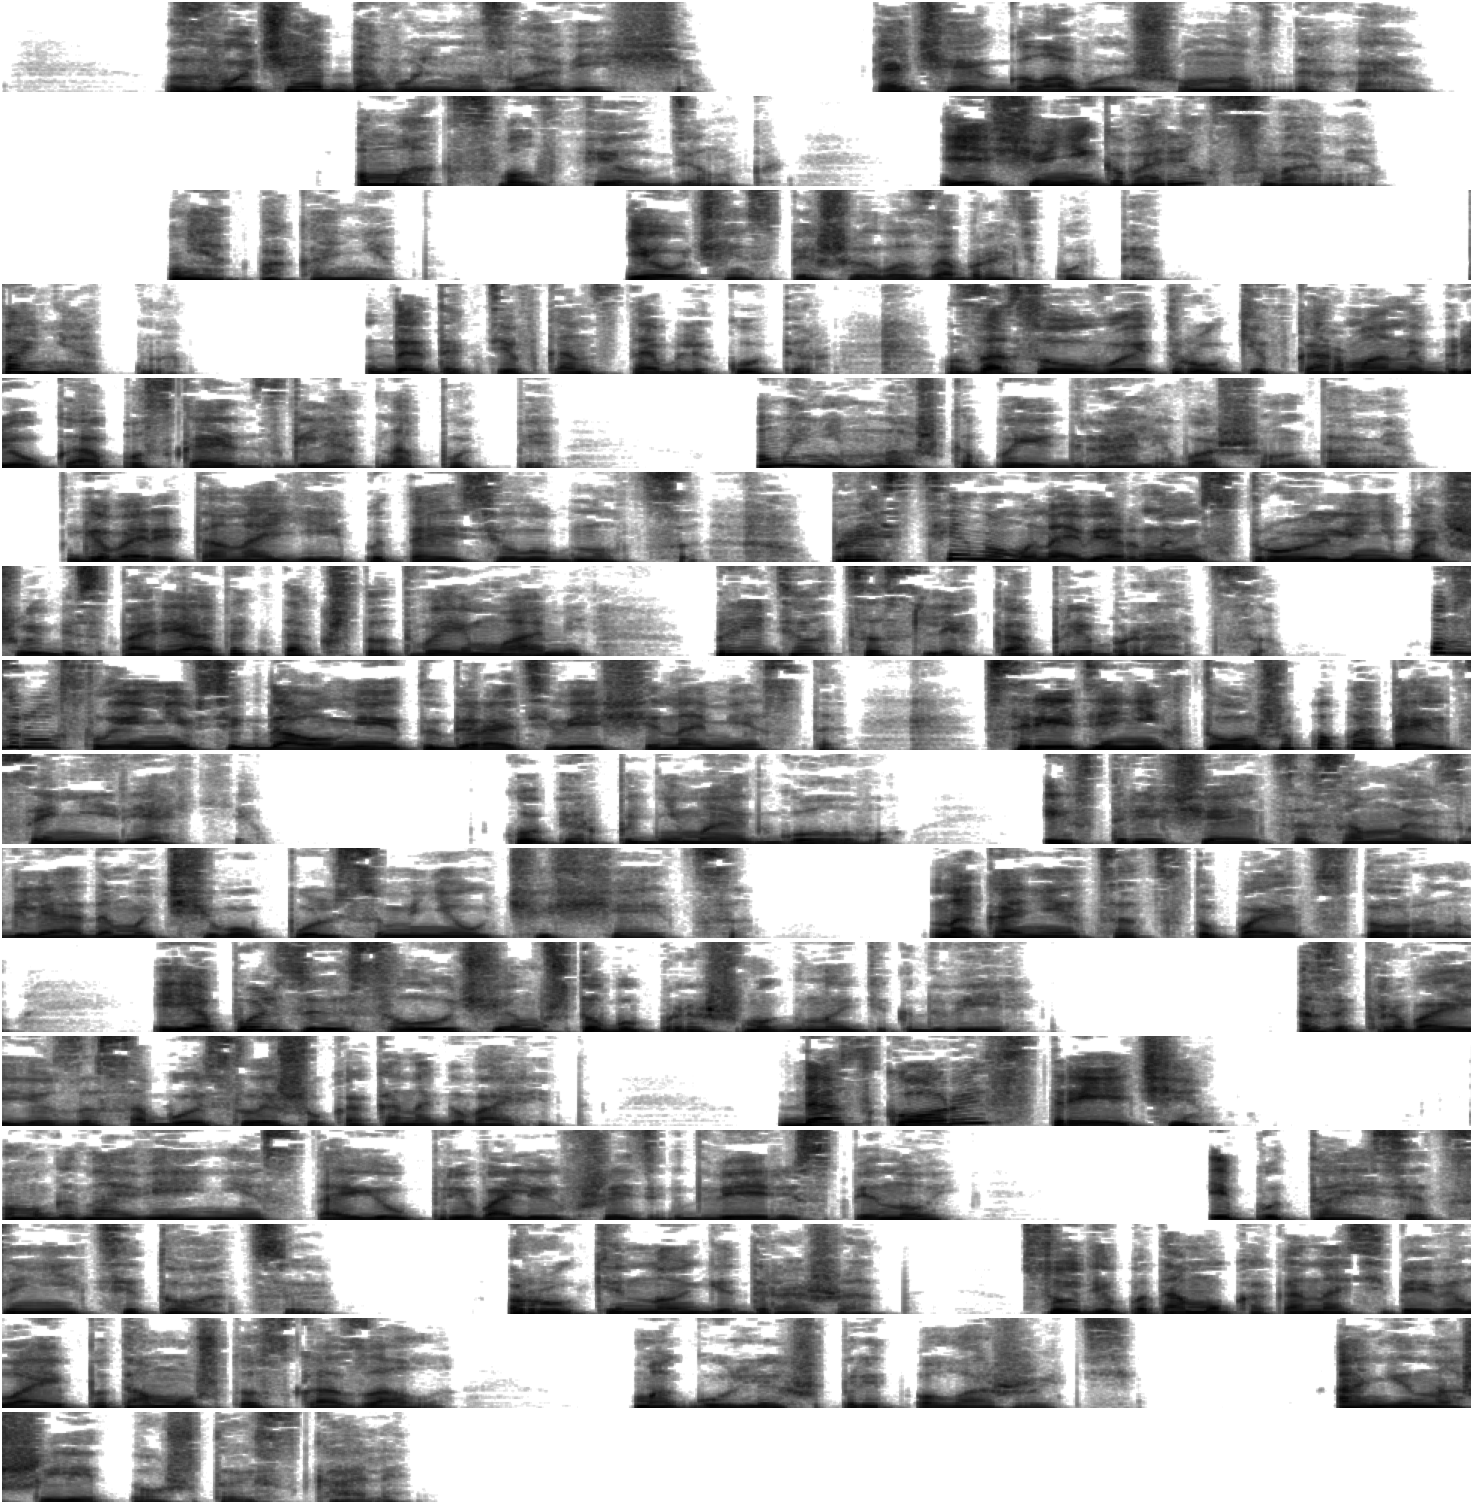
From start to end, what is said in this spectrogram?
звучат довольно зловеще. Качаю головой и шумно вздыхаю. Максвелл Филдинг еще не говорил с вами? Нет, пока нет. Я очень спешила забрать Поппи. Понятно. Детектив-констебль Купер засовывает руки в карманы брюк и опускает взгляд на Поппи. «Мы немножко поиграли в вашем доме», — говорит она ей, пытаясь улыбнуться. «Прости, но мы, наверное, устроили небольшой беспорядок, так что твоей маме придется слегка прибраться. Взрослые не всегда умеют убирать вещи на место. Среди них тоже попадаются неряхи». Купер поднимает голову, и встречается со мной взглядом, отчего пульс у меня учащается. Наконец отступает в сторону, и я пользуюсь случаем, чтобы прошмыгнуть к двери. Закрывая ее за собой, слышу, как она говорит. «До скорой встречи!» Мгновение стою, привалившись к двери спиной и пытаясь оценить ситуацию. Руки-ноги дрожат. Судя по тому, как она себя вела и потому, что сказала, могу лишь предположить. Они нашли то, что искали.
